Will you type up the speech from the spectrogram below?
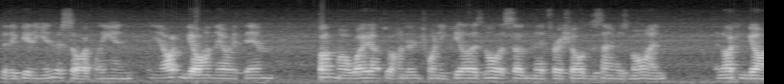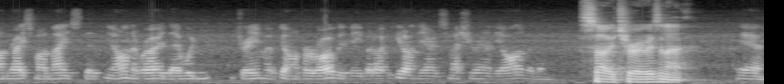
that are getting into cycling, and you know I can go on there with them, bump my weight up to 120 kilos, and all of a sudden their threshold's the same as mine, and I can go and race my mates that you know on the road they wouldn't dream of going for a ride with me, but I can get on there and smash around the island with them. So true, isn't it? Yeah.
